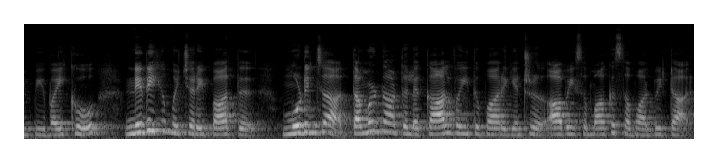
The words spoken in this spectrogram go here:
எம்பி வைகோ நிதியமைச்சரை பார்த்து முடிஞ்சா தமிழ்நாட்டில் கால் வைத்து என்று ஆவேசமாக சவால் விட்டார்.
